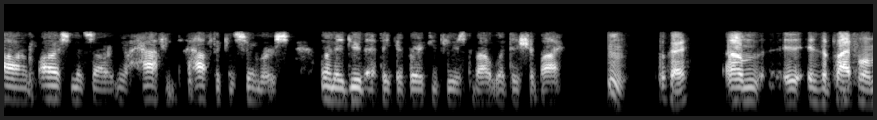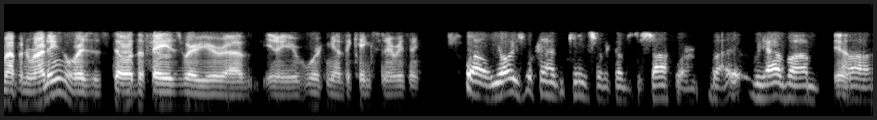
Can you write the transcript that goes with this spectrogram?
um, our estimates are, you know, half half the consumers when they do that, they get very confused about what they should buy. Hmm. Okay. Um, is the platform up and running, or is it still at the phase where you're, uh, you know, you're working out the kinks and everything? Well, we always working out the kinks when it comes to software, but we have um, yeah. uh,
